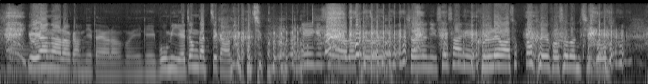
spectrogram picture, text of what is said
요양하러 아. 갑니다, 여러분. 이게 몸이 예전 같지가 않아가지고. 안녕히 계세요, 여러분. 저는 이 세상의 굴레와 속박을 벗어던지고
